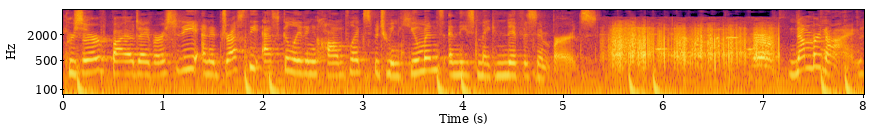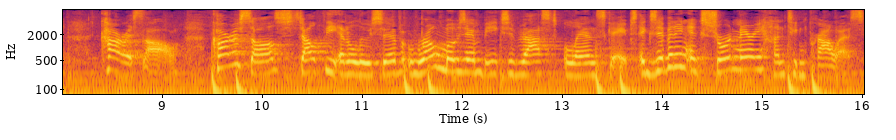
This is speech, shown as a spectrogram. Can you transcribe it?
preserve biodiversity, and address the escalating conflicts between humans and these magnificent birds. Number 9. Caracal. Caracals, stealthy and elusive, roam Mozambique's vast landscapes, exhibiting extraordinary hunting prowess.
